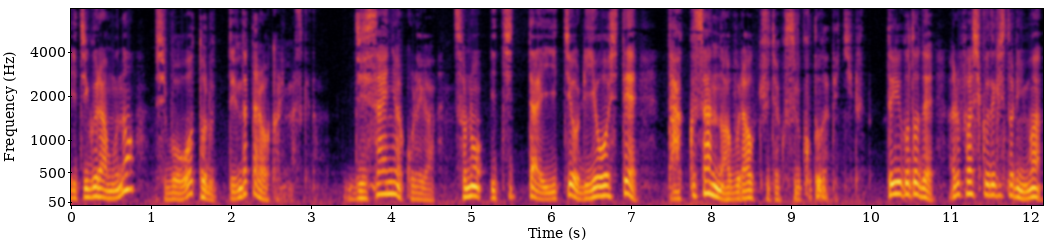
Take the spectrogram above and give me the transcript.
1グラムの脂肪を取るっていうんだったらわかりますけど実際にはこれが、その1対1を利用して、たくさんの油を吸着することができる。ということで、アルファシコデキストリンは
